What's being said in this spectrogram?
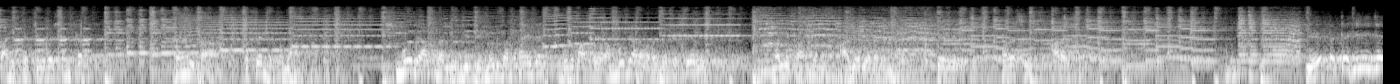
ಸಾಹಿತ್ಯ ಶಿವಶಂಕರ್ ಸಂಗೀತ ಉಪೇಂದ್ರ ಕುಮಾರ್ ಸ್ಮೂಲ್ ಆ್ಯಪ್ನಲ್ಲಿ ಗೀತೆ ಮೂಡಿ ಬರ್ತಾ ಇದೆ ಗುರುಮಾತೆ ಅಂಬುಜಾರವರ ಜೊತೆ ಸೇರಿ ಮಲ್ಲಿಕಾರ್ಜುನ್ ಹಾವೇರಿಯವರಿಂದ ಕೇಳಿ ಸರಸಿ ಹಾರೈಸಿ ಏತಕ್ಕೆ ಹೀಗೆ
